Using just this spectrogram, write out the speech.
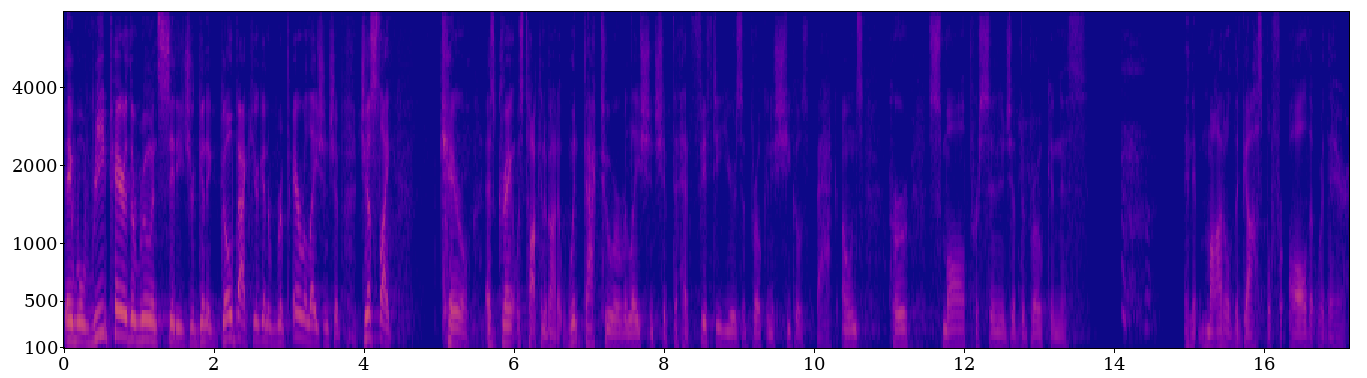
They will repair the ruined cities. You're going to go back, you're going to repair relationship, just like Carol, as Grant was talking about it, went back to a relationship that had 50 years of brokenness. She goes back, owns her small percentage of the brokenness, and it modeled the gospel for all that were there.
